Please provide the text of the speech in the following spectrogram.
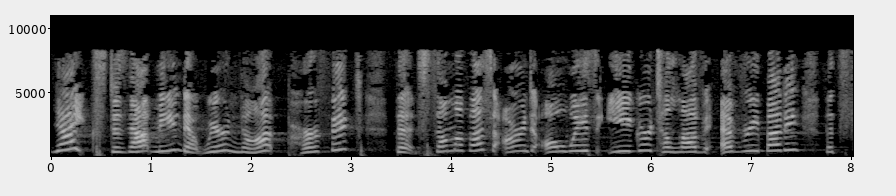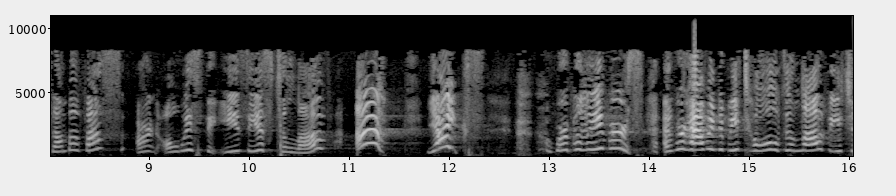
Yikes. Does that mean that we're not perfect? That some of us aren't always eager to love everybody? That some of us aren't always the easiest to love? Ah! Yikes! We're believers and we're having to be told to love each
